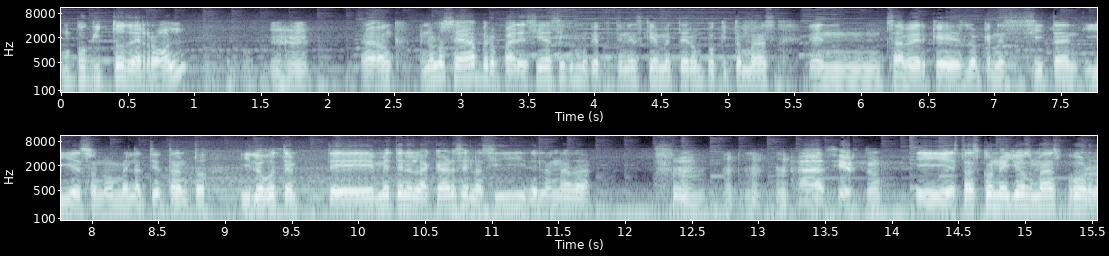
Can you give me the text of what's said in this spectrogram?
un poquito de rol, a- aunque no lo sea, pero parecía así como que te tienes que meter un poquito más en saber qué es lo que necesitan y eso no me latió tanto. Y luego te, te meten en la cárcel así de la nada. Ah, cierto. Y estás con ellos más por,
